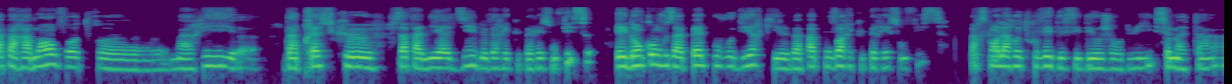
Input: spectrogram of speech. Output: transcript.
apparemment votre euh, mari, euh, d'après ce que sa famille a dit, devait récupérer son fils. Et donc on vous appelle pour vous dire qu'il ne va pas pouvoir récupérer son fils parce qu'on l'a retrouvé décédé aujourd'hui, ce matin,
